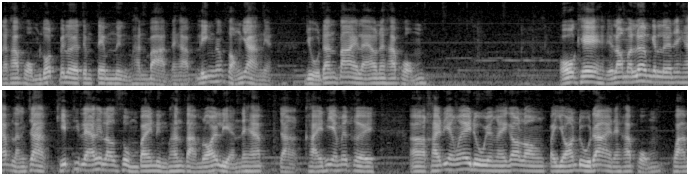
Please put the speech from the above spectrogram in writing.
นะครับผมลดไปเลยเต็มๆ 1,000 บาทนะครับ ลิงก์ทั้ง 2 อย่างเนี่ยอยู่ด้านใต้แล้วนะครับผม โอเค เดี๋ยวเรามาเริ่มกันเลยนะครับ หลังจากคลิปที่แล้วที่เราสุ่มไป 1,300 เหรียญนะครับ จากใครที่ยังไม่เคยใครที่ยังไม่ได้ดูยังไงก็ลองไปย้อนดูได้นะครับ ผมความ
